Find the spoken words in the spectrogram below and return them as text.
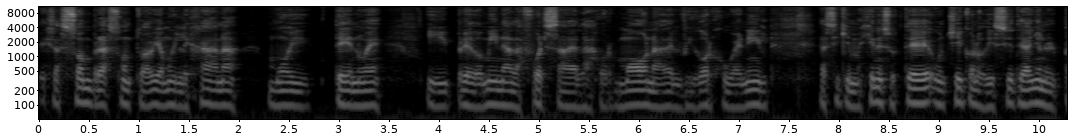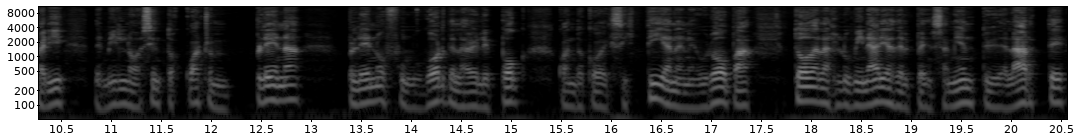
esas sombras son todavía muy lejanas, muy tenues y predomina la fuerza de las hormonas, del vigor juvenil. Así que imagínense usted un chico a los 17 años en el París de 1904 en plena pleno fulgor de la Belle Époque, cuando coexistían en Europa todas las luminarias del pensamiento y del arte,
